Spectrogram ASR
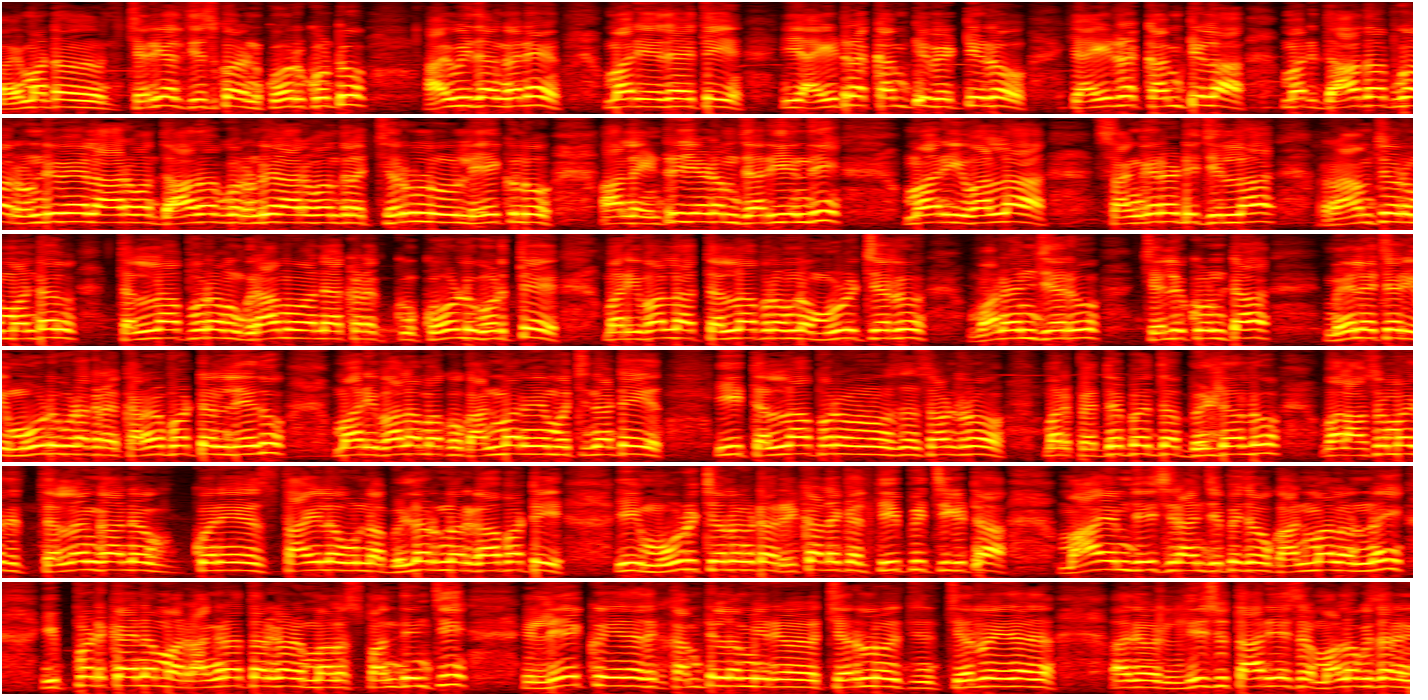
ఏమంటారు చర్యలు తీసుకోవాలని కోరుకుంటూ ఆ విధంగానే మరి ఏదైతే ఈ హైడ్రా కమిటీ పెట్టిరో ఈ హైడ్రా కమిటీలో మరి దాదాపుగా రెండు వేల ఆరు దాదాపుగా రెండు వేల ఆరు వందల చెరువులు లేకులు అలా ఎంట్రీ చేయడం జరిగింది. మరి వల్ల సంగారెడ్డి జిల్లా రామచూరు మండల్ తెల్లాపురం గ్రామం అని అక్కడ కోళ్ళు కొడితే మరి ఇవాళ తెల్లాపురంలో మూడు చెరువు వనంచెరు చెల్లికుంట మేలేచెరు ఈ మూడు కూడా అక్కడ కనబడటం లేదు. మరి ఇవాళ మాకు ఒక అనుమానం ఏమొచ్చిందంటే ఈ తెల్లాపురం సెంటర్ మరి పెద్ద పెద్ద బిల్డర్లు వాళ్ళ అవసరమైతే తెలంగాణ కొనే స్థాయిలో ఉన్న బిల్డర్ ఉన్నారు కాబట్టి ఈ మూడు చెరువులు గిట్ట రికార్డులకి తీపిచ్చి గిట్ట మాయం చేసిరా అని చెప్పేసి ఒక అనుమానాలు ఉన్నాయి. ఇప్పటికైనా మా రంగనాథర్ గారు మళ్ళీ స్పందించి లేకు ఏదైతే కమిటీలో మీరు చెరువులు చెరువులు ఏదైతే అది లీజు తయారు చేసిన మళ్ళీ ఒకసారి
